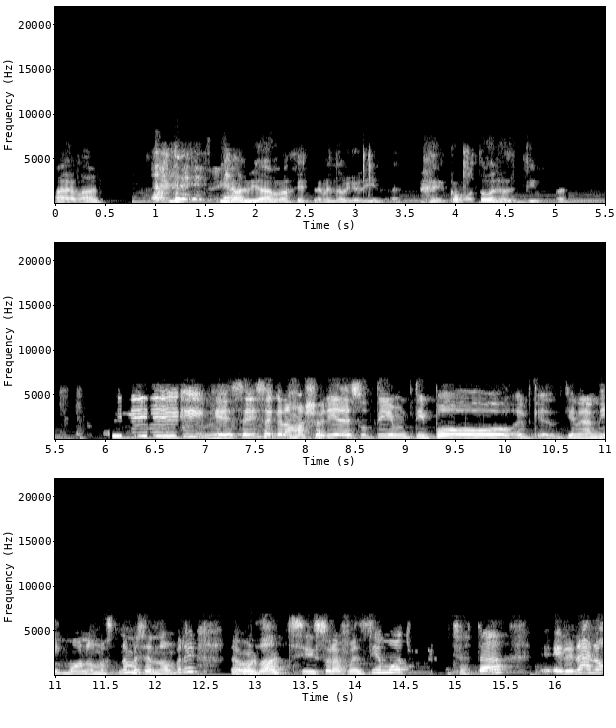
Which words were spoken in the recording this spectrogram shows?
Además, sin, sin olvidarnos que es tremendo violín, como todos los de Steam. Y que se dice que la mayoría de su team, tipo el que tiene el mismo, no, más- no me sé el nombre, la verdad, si suena ofensivo, ya está. El enano,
